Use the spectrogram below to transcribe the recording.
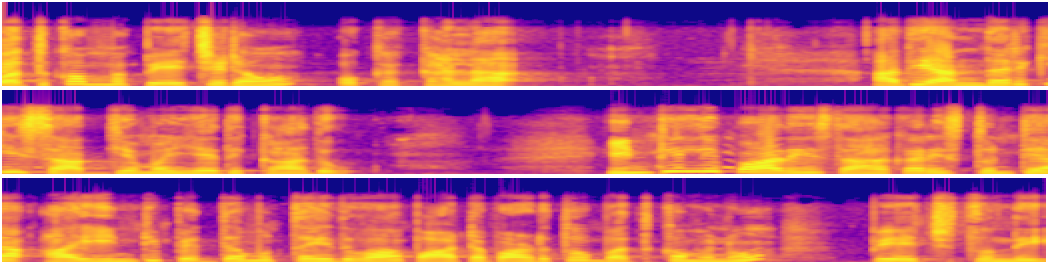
బతుకమ్మ పేర్చడం ఒక కళ. అది అందరికీ సాధ్యమయ్యేది కాదు. ఇంటిల్లిపాది సహకరిస్తుంటే ఆ ఇంటి పెద్ద ముత్తైదువ పాట పాడుతూ బతుకమ్మను పేర్చుతుంది.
